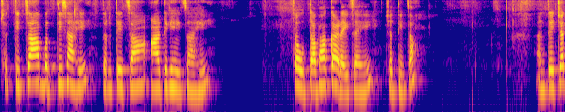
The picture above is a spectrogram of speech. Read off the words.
छत्तीचा बत्तीस आहे तर त्याचा आठ घ्यायचा आहे. चौथा भाग काढायचा आहे छत्तीचा आणि त्याच्यात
